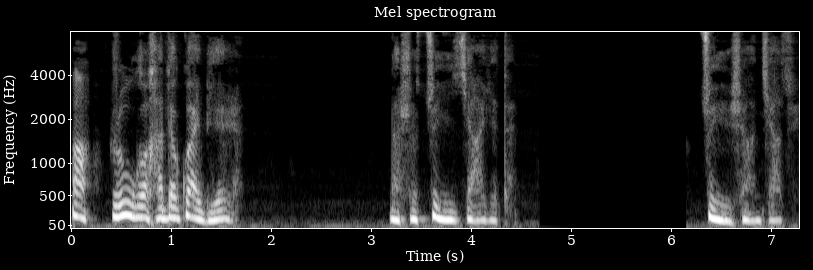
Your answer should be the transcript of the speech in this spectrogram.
啊！如果还得怪别人，那是罪加一等，罪上加罪，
